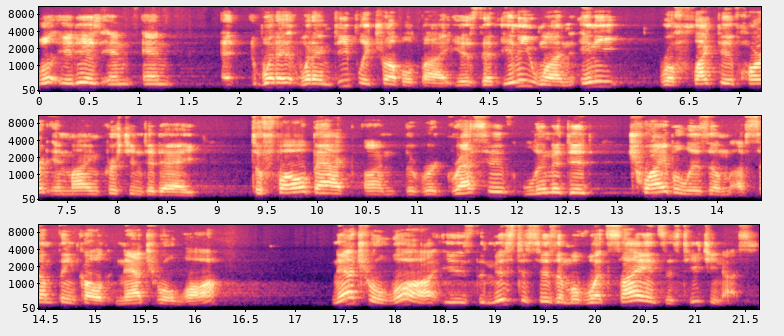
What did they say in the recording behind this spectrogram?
Well, it is, and and uh, what I, what I'm deeply troubled by is that anyone, any reflective heart and mind Christian today, to fall back on the regressive, limited tribalism of something called natural law Natural law is the mysticism of what science is teaching us.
